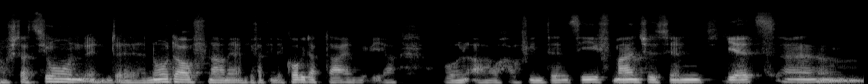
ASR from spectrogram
auf Station, in der Notaufnahme, wie gesagt, in der Covid-Abteilung, wie wir, und auch auf Intensiv. Manche sind jetzt ähm,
